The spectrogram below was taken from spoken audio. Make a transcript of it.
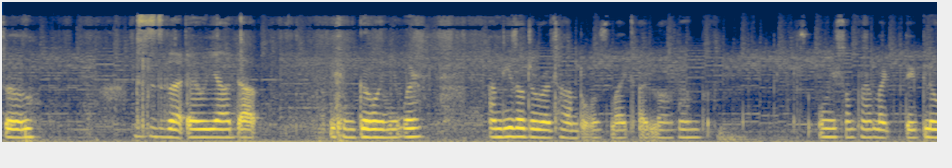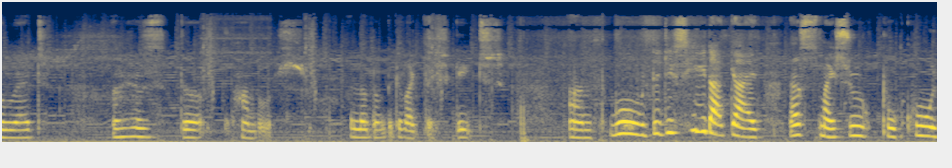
so this is the area that you can go anywhere. And these are the red handles. Like I love them, but it's only sometimes like they glow red. And here's the handles. I love them because like they skates. And whoa, did you see that guys? That's my super cool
